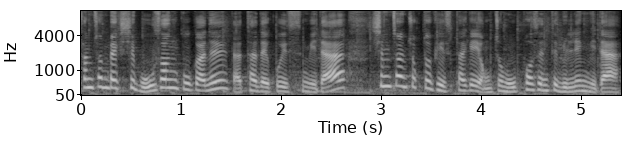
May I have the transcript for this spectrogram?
3,115선 구간을 나타내고 있습니다. 심천 쪽도 비슷 비슷하게 0.5% 밀립니다.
